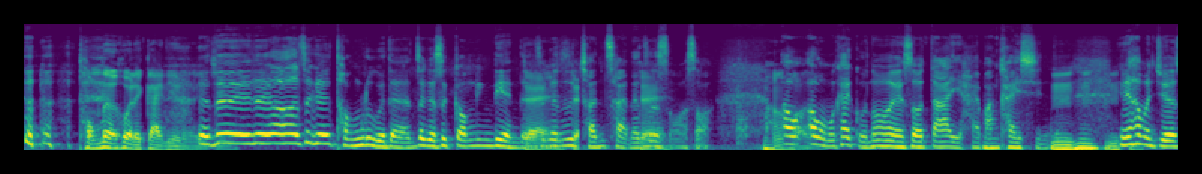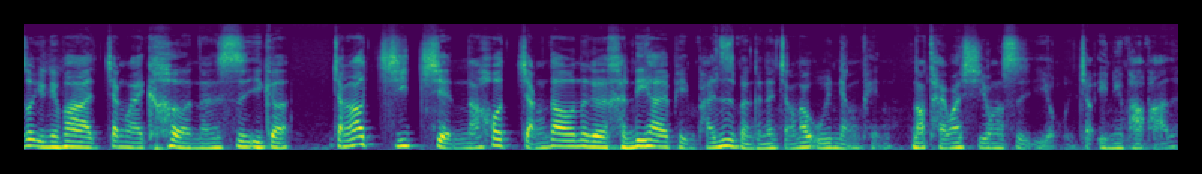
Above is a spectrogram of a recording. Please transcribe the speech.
同乐会的概念了，对对对，哦，这个同路的，这个是供应链的，这个是对传产的，这是什么什么。啊啊！我们开股东会的时候，大家也还蛮开心的，嗯哼，嗯因为他们觉得说 Unipa 将来可能是一个讲到极简，然后讲到那个很厉害的品牌，日本可能讲到无印良品，然后台湾希望是有叫 Unipapa 的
